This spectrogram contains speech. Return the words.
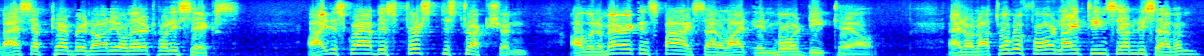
Last September in AUDIO LETTER No. 26 I described this first destruction of an American spy satellite in more detail, and on October 4, 1977,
